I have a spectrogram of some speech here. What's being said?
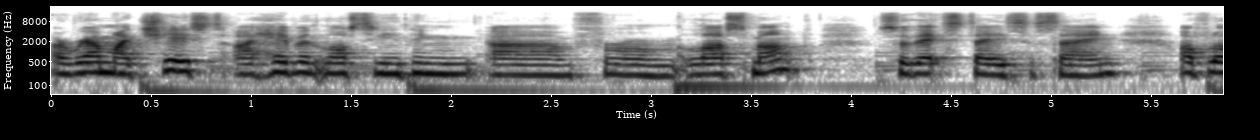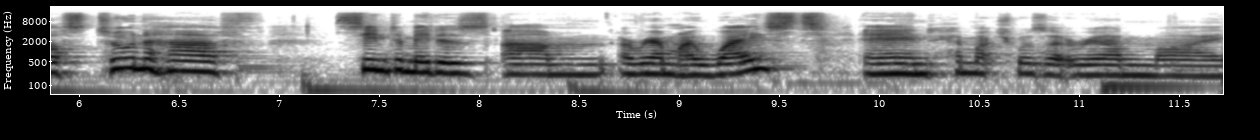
Around my chest, I haven't lost anything um, from last month, so that stays the same. I've lost two and a half centimeters um, around my waist, and how much was it around my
